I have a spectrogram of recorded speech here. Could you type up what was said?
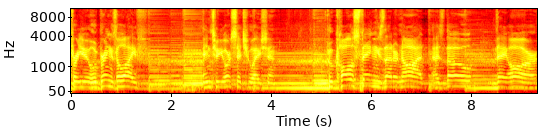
for you who brings life into your situation who calls things that are not as though they are,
